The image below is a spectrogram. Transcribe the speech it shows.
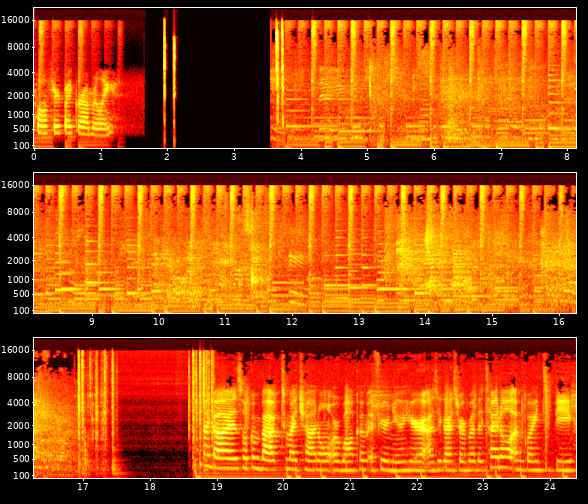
sponsored by Grammarly. Hi guys, welcome back to my channel or welcome if you're new here. As you guys read by the title, I'm going to be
